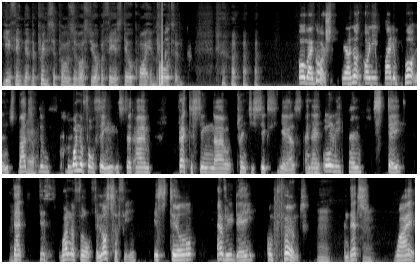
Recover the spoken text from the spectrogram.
you think that the principles of osteopathy are still quite important. oh my gosh, they are not only quite important, but yeah. the, the, wonderful thing is that I'm practicing now 26 years and mm. I only can state mm. that this wonderful philosophy is still every day confirmed. Mm. And that's mm. why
